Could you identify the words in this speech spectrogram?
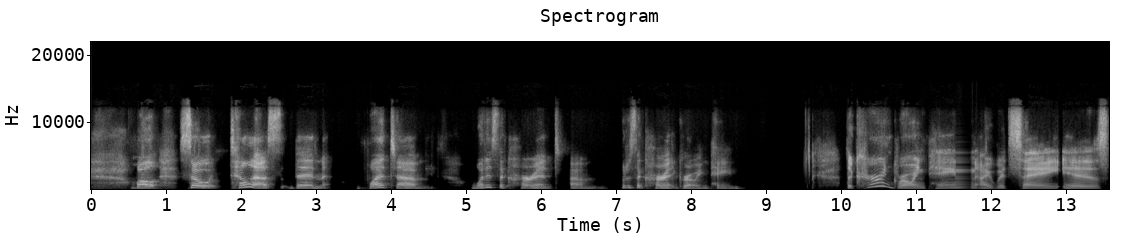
Well, so tell us then what um what is the current um what is the current growing pain? The current growing pain, I would say, is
